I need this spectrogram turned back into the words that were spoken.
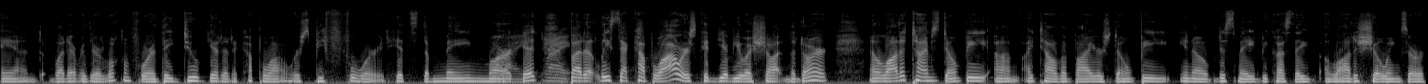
and whatever they're looking for, they do get it a couple hours before it hits the main market. right. But at least that couple hours could give you a shot in the dark. And a lot of times, don't be. Um, I tell the buyers, don't be, you know, dismayed because they a lot of showings are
